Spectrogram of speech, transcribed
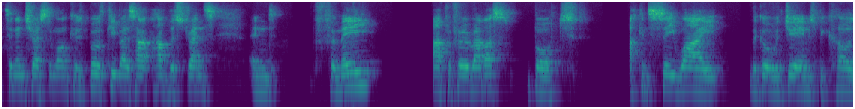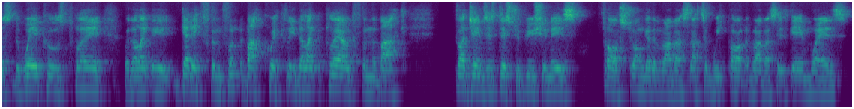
it's an interesting one because both keepers have, have the strengths. And for me, I prefer Ravas, but I can see why they go with James because the way Pools play, where they like to get it from front to back quickly, they like to play out from the back. Brad James's distribution is far stronger than Ravas. That's a weak part of Ravas's game, whereas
